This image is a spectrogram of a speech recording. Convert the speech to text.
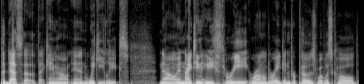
Podesta that came out in WikiLeaks. Now, in 1983, Ronald Reagan proposed what was called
